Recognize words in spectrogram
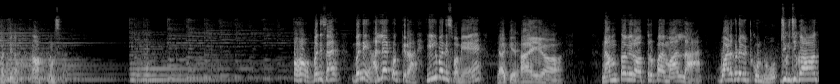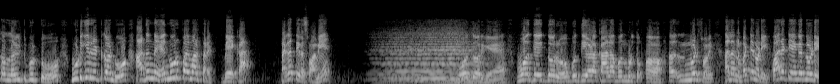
ಬರ್ತೀನಪ್ಪ ಹಾ ನಮಸ್ಕಾರ. ಓಹ್ ಬನ್ನಿ ಸರ್ ಬನ್ನಿ ಅಲ್ಲೇ ಹೋಗ್ತೀರಾ? ಇಲ್ಲಿ ಬನ್ನಿ ಸ್ವಾಮಿ. ಯಾಕೆ? ಅಯ್ಯೋ ನಮ್ ತವಿರೋ ಹತ್ತು ರೂಪಾಯಿ ಮಾಲ್ನ ಒಳಗಡೆ ಇಟ್ಕೊಂಡು ಜಿಗ್ ಜಿಗ ಅಂತ ಲೈಟ್ ಬಿಟ್ಟು ಹುಡುಗಿರು ಇಟ್ಕೊಂಡು ಅದನ್ನೇ ನೂರು ರೂಪಾಯಿ ಮಾಡ್ತಾರೆ ಬೇಕಾ? ತಗತ್ತೀರಾ ಸ್ವಾಮಿ? ಓದೋರ್ಗೆ ಓದೇ ಇದ್ದೋರು ಬುದ್ಧಿ ಒಳ ಕಾಲ ಬಂದ್ಬಿಡ್ತು. ಆ, ಆ, ನೋಡಿ ಸ್ವಾಮಿ ಅಲ್ಲ ನಮ್ಮ ಬಟ್ಟೆ ನೋಡಿ ಕ್ವಾಲಿಟಿ ಹೆಂಗದ್ ನೋಡಿ.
